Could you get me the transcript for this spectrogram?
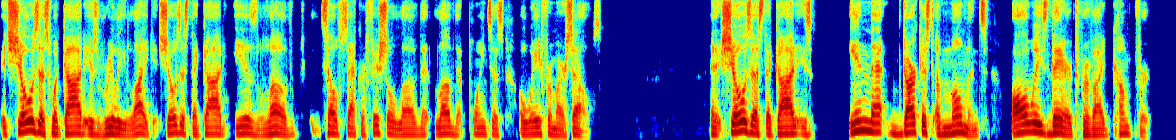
It shows us what God is really like. It shows us that God is love, self sacrificial love, that love that points us away from ourselves. And it shows us that God is in that darkest of moments, always there to provide comfort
